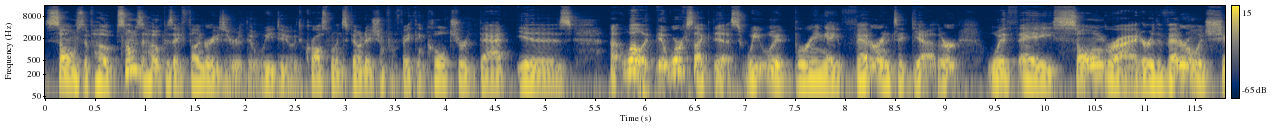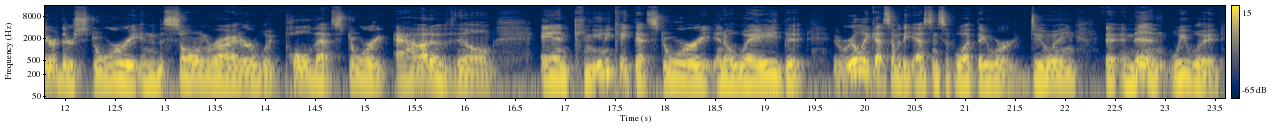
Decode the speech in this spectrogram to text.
Songs of Hope. Songs of Hope is a fundraiser that we do with Crosswinds Foundation for Faith and Culture that is, uh, well, it, it, works like this. We would bring a veteran together with a songwriter. The veteran would share their story, and the songwriter would pull that story out of them and communicate that story in a way that really got some of the essence of what they were doing. And then we would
